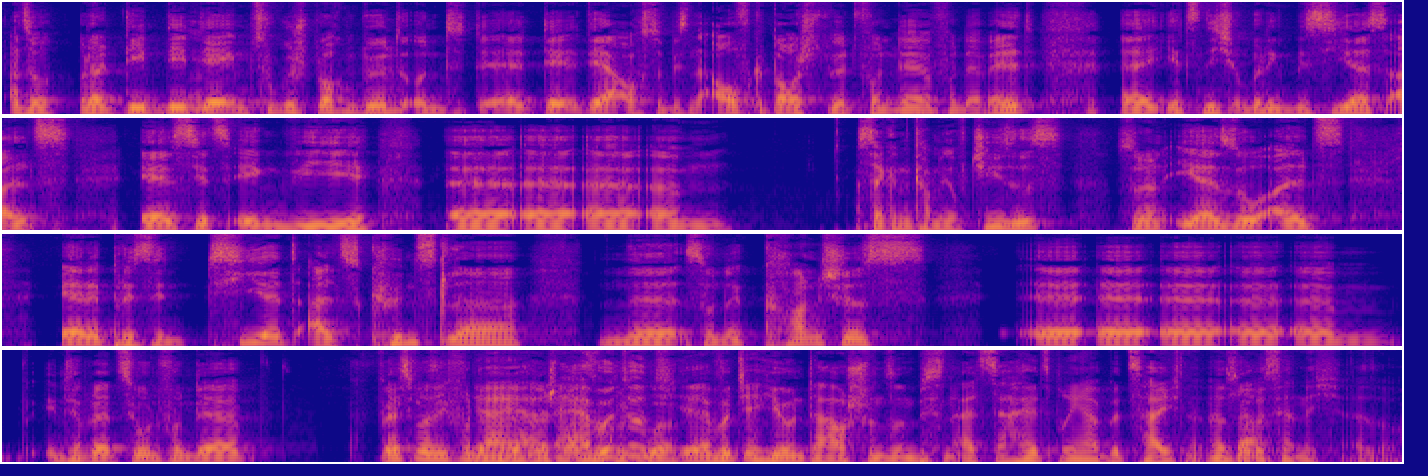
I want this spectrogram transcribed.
also oder dem, dem der ihm zugesprochen wird und der, der, auch so ein bisschen aufgebauscht wird von der von der Welt, äh, jetzt nicht unbedingt Messias als er ist jetzt irgendwie äh, äh, äh, ähm, Second Coming of Jesus, sondern eher so als er repräsentiert als Künstler eine so eine conscious äh, äh, äh, äh, ähm, Interpretation von der weißt du was ich von der, Ja, von ja, der er wird, er wird ja hier und da auch schon so ein bisschen als der Heilsbringer bezeichnet, ne? So Klar. ist ja nicht, also.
